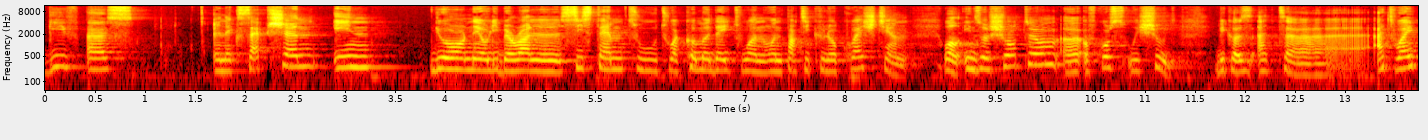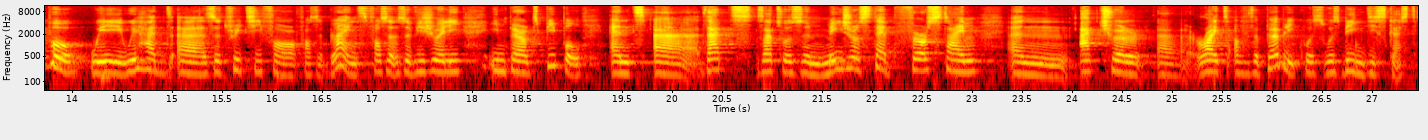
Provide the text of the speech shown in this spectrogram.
give us an exception in your neoliberal system to, to accommodate one, one particular question? Well, in the short term, uh, of course, we should because at, uh, at WIPO, we, we had uh, the treaty for, for the blinds, for the, the visually impaired people, and uh, that, that was a major step, first time an actual uh, right of the public was, was being discussed.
